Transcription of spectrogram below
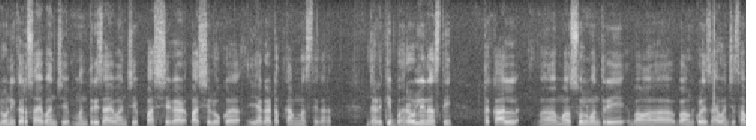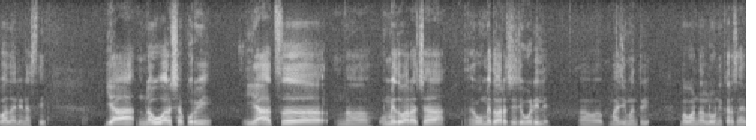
लोणीकर साहेबांचे मंत्री साहेबांचे पाचशे गा पाचशे लोक या गटात काम नसते करत. धडकी भरवली नसती तर काल महसूल मंत्री बा बावनकुळे साहेबांची सभा झाली नसती. या नऊ वर्षापूर्वी याच उमेदवाराच्या उमेदवाराचे जे वडील आहे माजी मंत्री बबनराव लोणीकर साहेब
